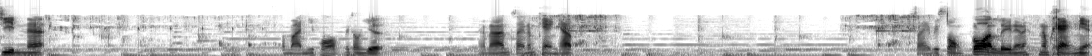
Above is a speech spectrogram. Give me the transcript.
จินนะประมาณนี้พอไม่ต้องเยอะดังนั้นใส่น้ำแข็งครับ ใส่ไปสองก้อนเลยนะน้ำแข็งเนี่ย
